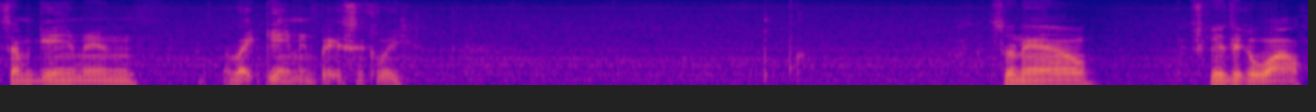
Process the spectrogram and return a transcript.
some gaming like gaming basically. So now it's gonna take a while.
